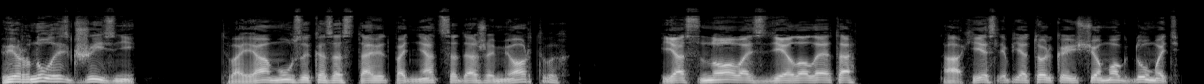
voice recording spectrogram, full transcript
вернулась к жизни. Твоя музыка заставит подняться даже мертвых. Я снова сделал это. Ах, если б я только еще мог думать,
